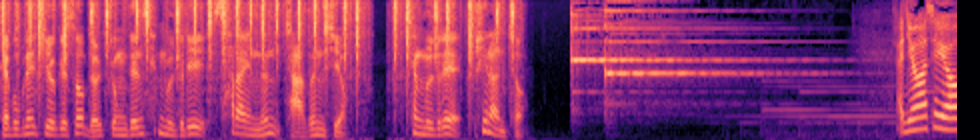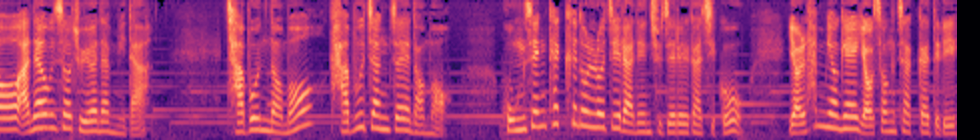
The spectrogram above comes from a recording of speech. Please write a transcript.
대부분의 지역에서 멸종된 생물들이 살아있는 작은 지역. 생물들의 피난처. 안녕하세요. 아나운서 조연아입니다. 자본 넘어 가부장제 넘어 공생 테크놀로지라는 주제를 가지고 11명의 여성 작가들이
